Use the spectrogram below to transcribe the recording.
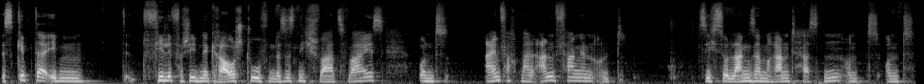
es gibt da eben viele verschiedene Graustufen, das ist nicht schwarz-weiß und einfach mal anfangen und sich so langsam rantasten und, und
